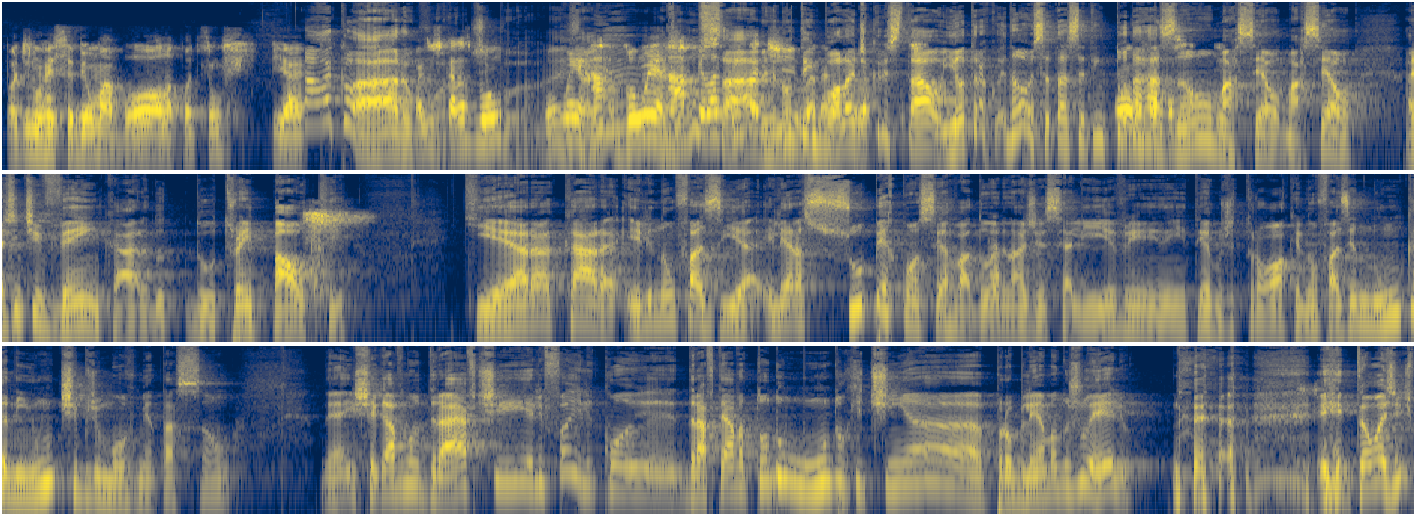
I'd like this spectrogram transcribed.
pode não receber uma bola, pode ser um fiado. Ah, claro. Mas pô, os caras vão, tipo, vão errar, vão errar pela sabe, tentativa. Não tem né? bola de cristal. E outra coisa, não, você, tá, você tem toda não, razão, Marcel. Marcel, a gente vem, cara, do, do Trent Palk, que era, cara, ele não fazia, ele era super conservador na agência livre em, em termos de troca, ele não fazia nunca nenhum tipo de movimentação. Né? E chegava no draft e ele foi, ele drafteava todo mundo que tinha problema no joelho. então a gente,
